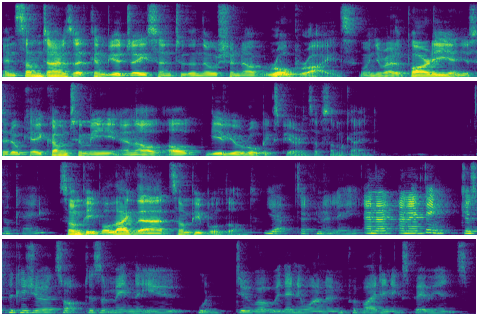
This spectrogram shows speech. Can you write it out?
And sometimes that can be adjacent to the notion of rope rides. When you're at a party and you said, okay, come to me and I'll, I'll give you a rope experience of some kind. Okay. Some people like that, some people don't. Yeah, definitely. And I and I think just because you're a top doesn't mean that you would do rope with anyone and provide an experience.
